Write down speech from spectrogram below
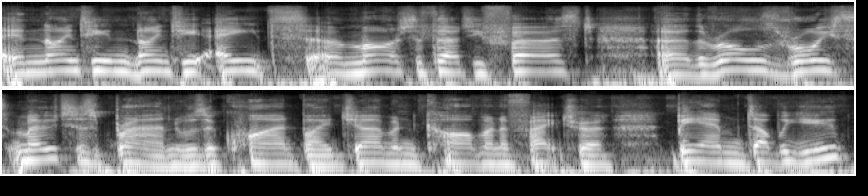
In 1998, uh, March the 31st, uh, the Rolls-Royce Motors brand was acquired by German car manufacturer BMW.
